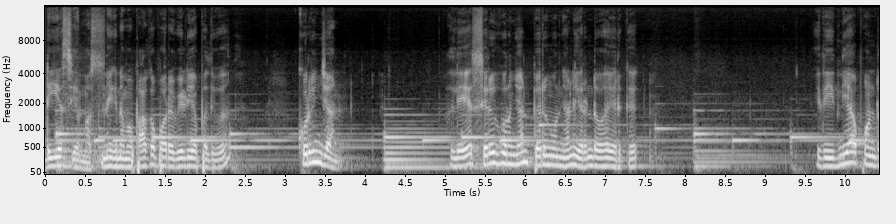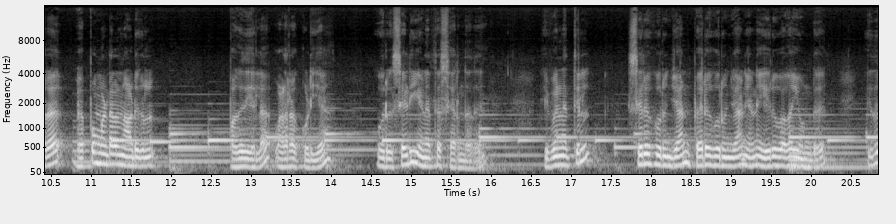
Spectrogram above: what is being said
டிஎஸ்எம்எஸ் இன்றைக்கி நம்ம பார்க்க போகிற வீடியோ பதிவு குறிஞ்சான். அதிலேயே சிறு குறிஞ்சான் பெருங்குறிஞ்சான் இரண்டு வகை இருக்குது இது இந்தியா போன்ற வெப்பமண்டல நாடுகள் பகுதியில் வளரக்கூடிய ஒரு செடி இனத்தை சேர்ந்தது. இவ்வினத்தில் சிறு குறிஞ்சான் பெருகுறிஞ்சான் என இரு வகை உண்டு. இது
